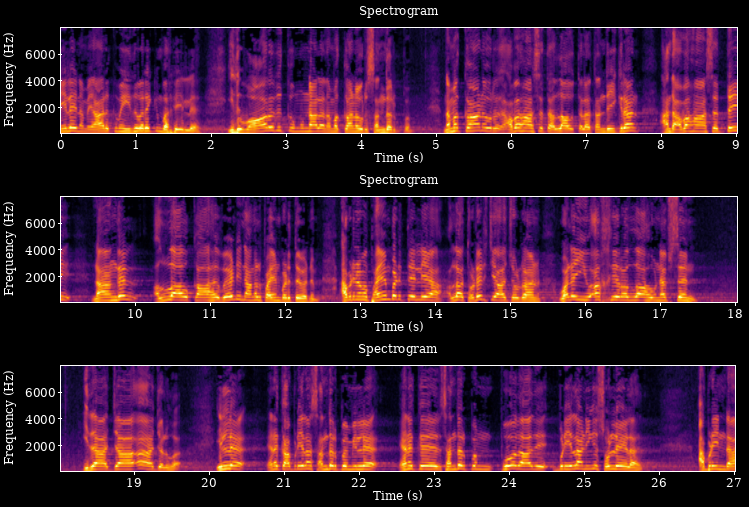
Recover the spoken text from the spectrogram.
நிலை நம்ம யாருக்குமே இதுவரைக்கும் வரையில்லை இது வாரதுக்கு முன்னால் நமக்கான ஒரு சந்தர்ப்பம். நமக்கான ஒரு அவகாசத்தை அல்லாஹுத்தலா தந்திருக்கிறான். அந்த அவகாசத்தை நாங்கள் அல்லாவுக்காக வேண்டி நாங்கள் பயன்படுத்த வேண்டும். அப்படி நம்ம பயன்படுத்த இல்லையா? அல்லாஹ் தொடர்ச்சியாக சொல்கிறான் வலையு அஹிர் அல்லாஹு நஃப்சன் இதா ஜா அஜலுஹா. இல்லை எனக்கு அப்படியெல்லாம் சந்தர்ப்பம் இல்லை எனக்கு சந்தர்ப்பம் போதாது இப்படியெல்லாம் நீங்கள் சொல்ல இயலாது. அப்படின்டா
